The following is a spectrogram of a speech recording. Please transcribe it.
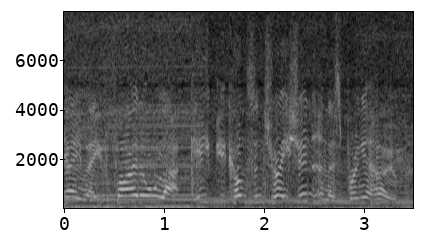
Okay, mate, final lap. Keep your concentration and let's bring it home.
